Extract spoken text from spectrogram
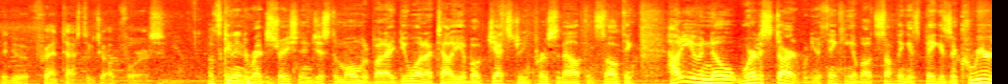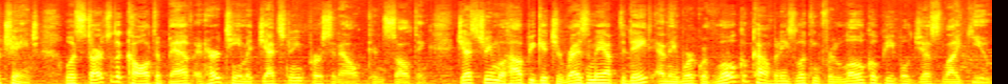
They do a fantastic job for us. Let's get into registration in just a moment, but I do want to tell you about Jetstream Personnel Consulting. How do you even know where to start when you're thinking about something as big as a career change? Well, it starts with a call to Bev and her team at Jetstream Personnel Consulting. Jetstream will help you get your resume up to date, and they work with local companies looking for local people just like you.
